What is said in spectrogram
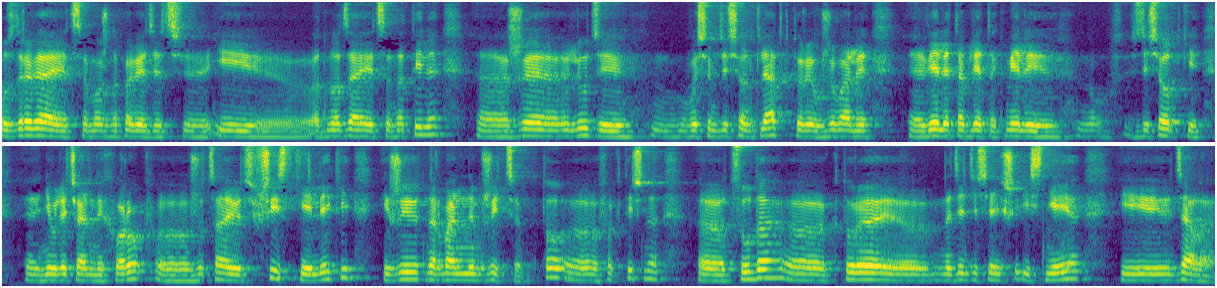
uzdrowiается, można powiedzieć, i odmładzается na tyle, że ludzie 80 lat, którzy używali wiele tabletek mieli no, z dziesiątki nieuleczalnych chorób, rzucają wszystkie i żyją normalnym życiem. To faktycznie cuda, które na dzień dzisiejszy istnieje i działa.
